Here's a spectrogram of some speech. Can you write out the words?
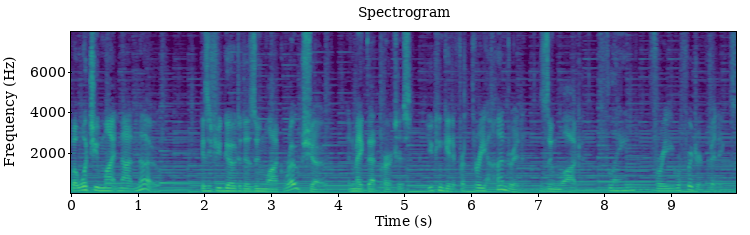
But what you might not know is if you go to the Zoom Lock Roadshow and make that purchase, you can get it for 300 Zoom Lock flame free refrigerant fittings.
